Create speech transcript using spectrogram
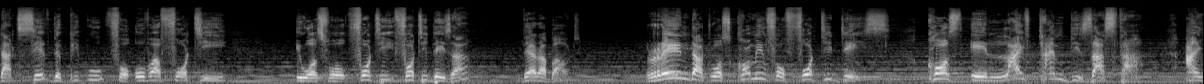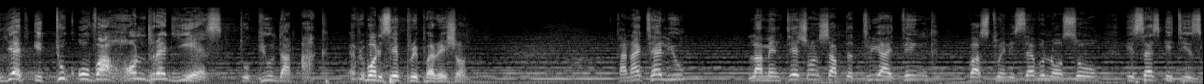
that saved the people for over 40 it was for 40 40 days huh? Thereabout rain that was coming for 40 days caused a lifetime disaster and yet it took over 100 years to build that ark everybody say preparation can I tell you? Lamentation chapter 3, I think, verse 27 or so, it says, It is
